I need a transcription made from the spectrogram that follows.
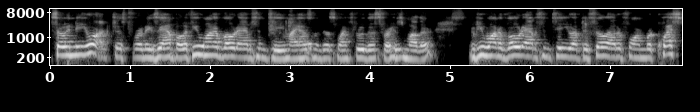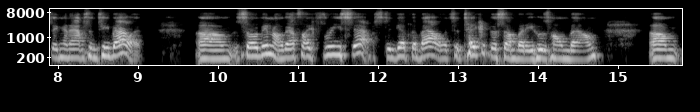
so in New York, just for an example, if you want to vote absentee, my husband just went through this for his mother. If you want to vote absentee, you have to fill out a form requesting an absentee ballot. Um, so, you know, that's like three steps to get the ballot to take it to somebody who's homebound. Um,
